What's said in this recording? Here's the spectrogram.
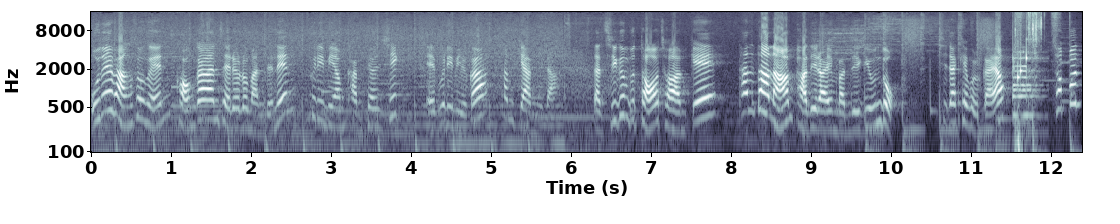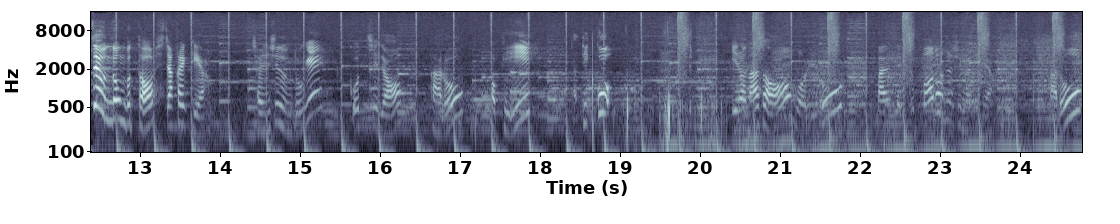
오늘 방송은 건강한 재료로 만드는 프리미엄 간편식 에브리밀과 함께합니다. 자, 지금부터 저와 함께 탄탄한 바디라인 만들기 운동 시작해 볼까요? 첫 번째 운동부터 시작할게요. 전신 운동의 꽃이죠. 바로 커피. 자, 딛고 일어나서 머리로 만세 쭉 뻗어주시면 돼요. 바로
